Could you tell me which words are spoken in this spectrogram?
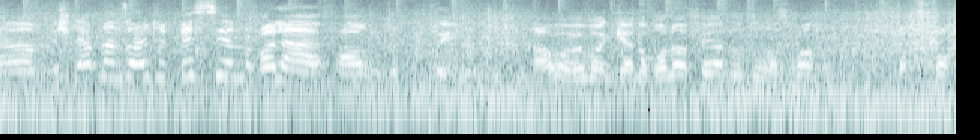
Ähm, ich glaube, man sollte ein bisschen Rollererfahrung mitbringen. Aber wenn man gerne Roller fährt und sowas macht, macht's Bock.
